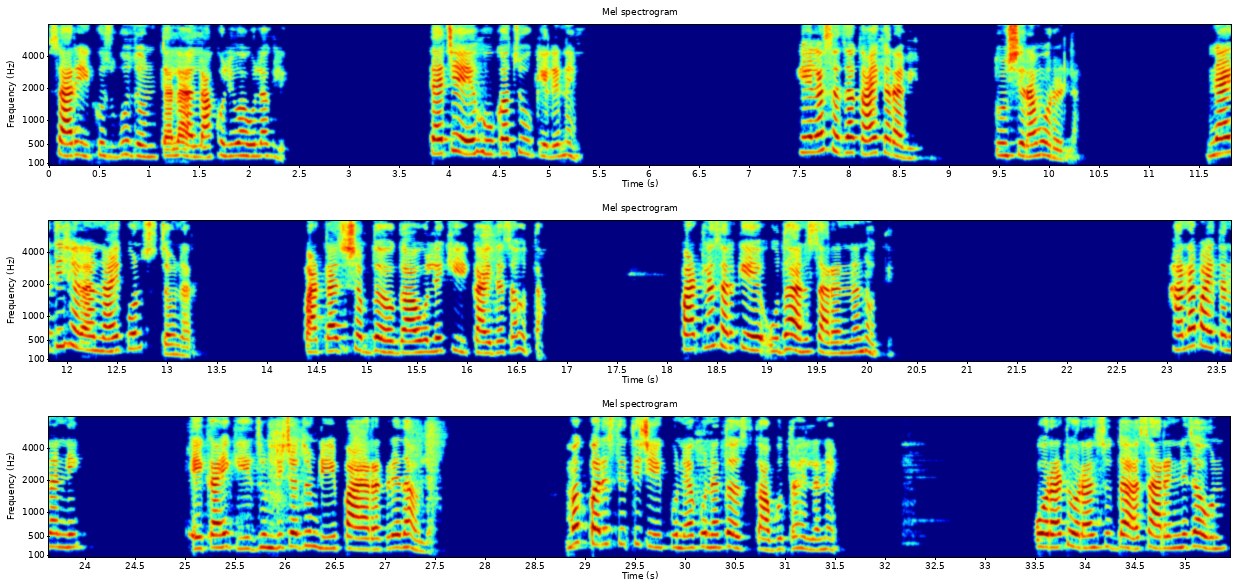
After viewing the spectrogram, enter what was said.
सारी कुजबुजून त्याला लाखोली वाहू लागली. त्याचे हुकाचू केले नाही. हेला सजा काय करावी? तुळशीराम ओरडला. न्यायाधीशाला नाही कोण सुचवणार? पाटलाचे शब्द गावलेखी कायद्याचा होता. पाटलासारखे उदाहरण साऱ्यांना नव्हते. हाना पायतानांनी एकाएकी झुंडीच्या झुंडी पायाराकडे धावल्या. मग परिस्थितीची कुण्या कुण्यातच काबूत राहिला नाही. कोराठोरांसुद्धा साऱ्यांनी जाऊन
